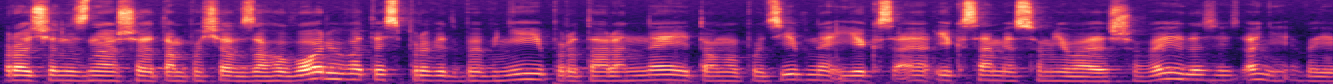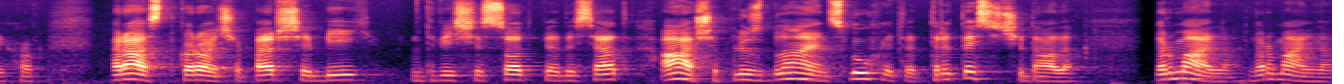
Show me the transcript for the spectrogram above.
Коротше, не знаю, що я там почав заговорюватись про відбивні, про тарани і тому подібне. І XM, XM я сумніваюся, що виїде звідси. А ні, виїхав. Гаразд, коротше, перший бій 2650. А, ще плюс блайнд, слухайте, 3000 дали. Нормально, нормально.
